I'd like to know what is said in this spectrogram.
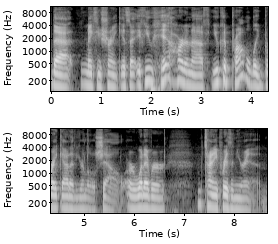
that makes you shrink is that if you hit hard enough you could probably break out of your little shell or whatever tiny prison you're in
